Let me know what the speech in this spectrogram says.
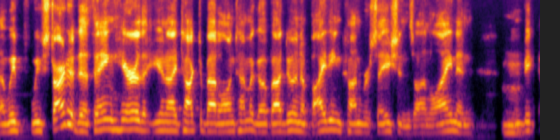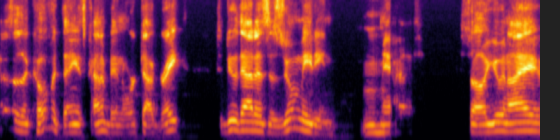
uh, we've we've started a thing here that you and I talked about a long time ago about doing abiding conversations online, and mm-hmm. because of the COVID thing, it's kind of been worked out great to do that as a Zoom meeting. Mm-hmm. And so you and I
